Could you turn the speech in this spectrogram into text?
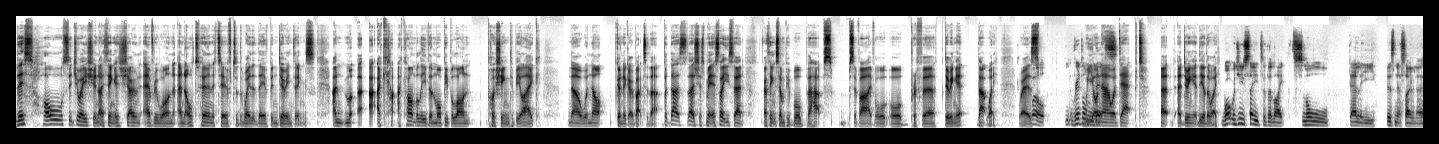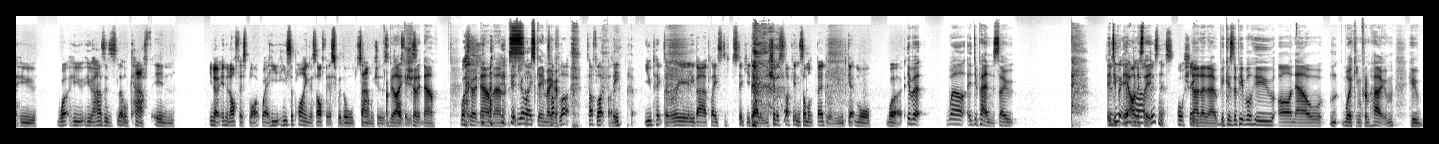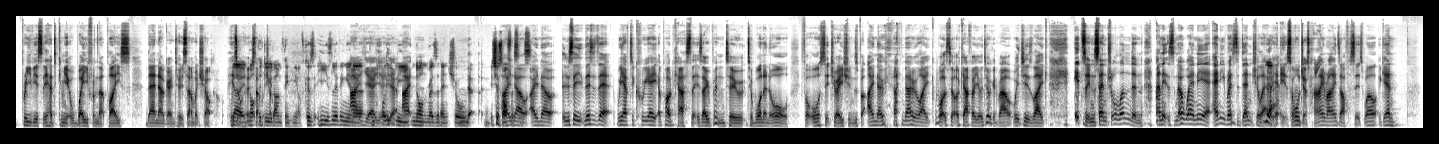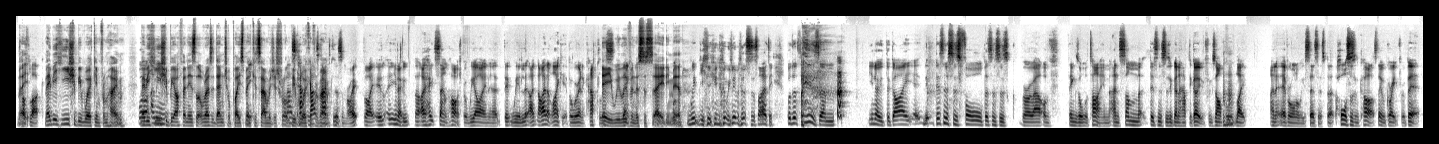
This whole situation, I think, has shown everyone an alternative to the way that they have been doing things. And I can't, I can't believe that more people aren't pushing to be like, no, we're not going to go back to that. But that's that's just me. It's like you said. I think some people perhaps survive or or prefer doing it that way, whereas Well, riddle we are this. now adept at, at doing it the other way. what would you say to the like small deli business owner who what who who has his little calf in you know in an office block where he he's supplying this office with all sandwiches I'd be like, shut it down. Shut it down, man. It's, you're like it's game tough over. luck tough luck buddy you picked a really bad place to stick your deli you should have stuck it in someone's bedroom you would get more work Yeah, but well, it depends. So it, Does dep- he'll it go out of honestly business or she no, no, no. Because the people who are now working from home, who previously had to commute away from that place, they're now going to a sandwich shop. His no or her not the dude shop. I'm thinking of because he's living in Uh, a yeah, yeah, yeah. completely I- non-residential No, it's just offices. I know, I know. You see, this is it. We have to create a podcast that is open to to one and all for all situations. But I know, I know, like what sort of cafe you're talking about, which is like it's in central London and it's nowhere near any residential area. Yeah. It's all just high rise offices. Well, again. Mate, luck. Maybe he should be working from home. Well, Maybe I he mean- should be off in his little residential place making sandwiches for all the people working from home. That's capitalism, right? Like it- you know, I hate to sound harsh, but we are in a we. I, I don't like it, but we're in a capitalist. Hey, we live thing. in a society, man. We, you know, we live in a society. But the thing is, um, you know, the guy, businesses fall, businesses grow out of things all the time, and some businesses are going to have to go. For example, Mm-hmm. like, I know everyone always says this, but horses and carts, they were great for a bit.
